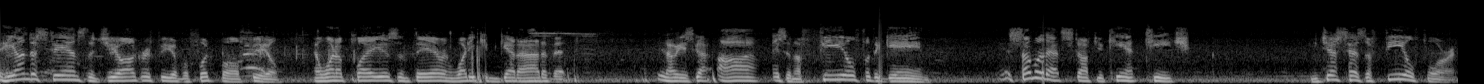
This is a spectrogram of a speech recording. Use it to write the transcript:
he understands the geography of a football field and when a play isn't there and what he can get out of it. You know, he's got eyes and a feel for the game. Some of that stuff you can't teach. He just has a feel for it.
